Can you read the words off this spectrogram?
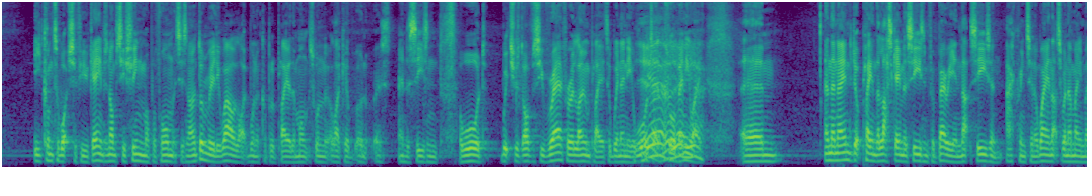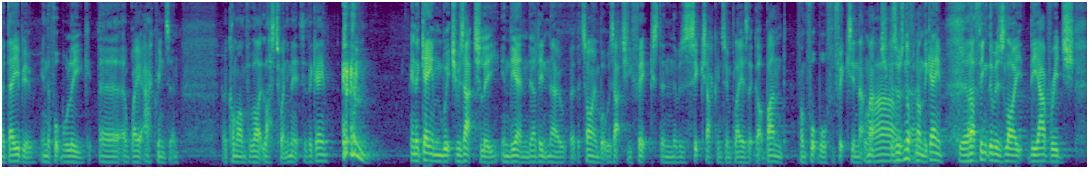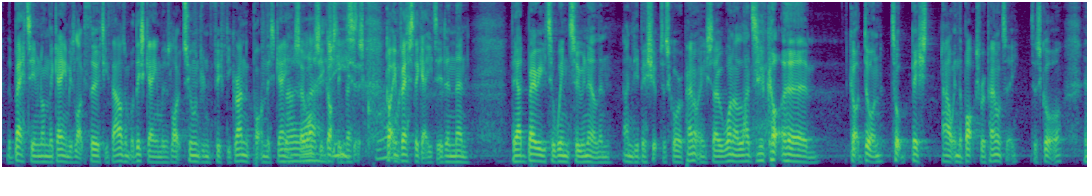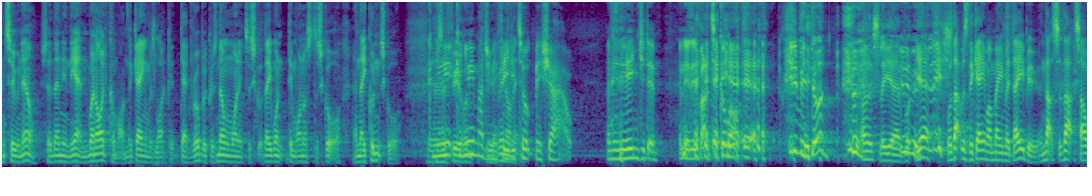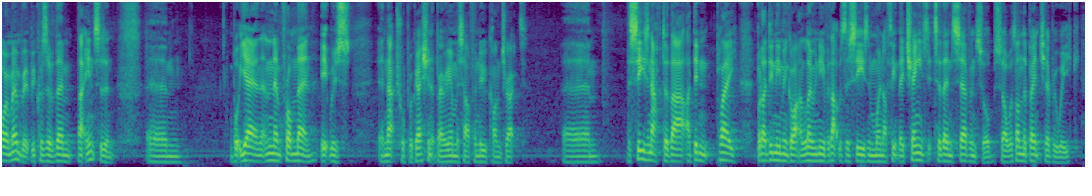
he'd come to watch a few games and obviously seen my performances and I'd done really well like won a couple of player of the months won like a, a, end of season award which was obviously rare for a lone player to win any awards Yeah, at the club yeah, anyway um, and then I ended up playing the last game of the season for Bury in that season, Accrington away, and that's when I made my debut in the Football League uh, away at Accrington. I come on for like last 20 minutes of the game. in a game which was actually, in the end, I didn't know at the time, but was actually fixed, and there was six Accrington players that got banned from football for fixing that match because there was nothing okay. on the game. Yeah. And I think there was like the average, the betting on the game is like thirty thousand, but this game was like two hundred and fifty grand put on this game. No so way. obviously it got, investi- got investigated, and then they had Bury to win two 0 and Andy Bishop to score a penalty. So one of the lads who got um, got done took Bish out in the box for a penalty to score and 2 0. So then in the end, when I'd come on, the game was like a dead rubber because no one wanted to score. They want, didn't want us to score and they couldn't score. Can you, can you imagine if he'd have took Bish out and he'd have injured him and he'd have had to come off? He'd have been done. Honestly, yeah, but yeah, finished. well, that was the game I made my debut, and that's that's how I remember it because of them that incident. Um, but yeah, and, and then from then it was a natural progression at burying myself a new contract. Um, the season after that, I didn't play, but I didn't even go out on loan either. That was the season when I think they changed it to then seven subs. So I was on the bench every week,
